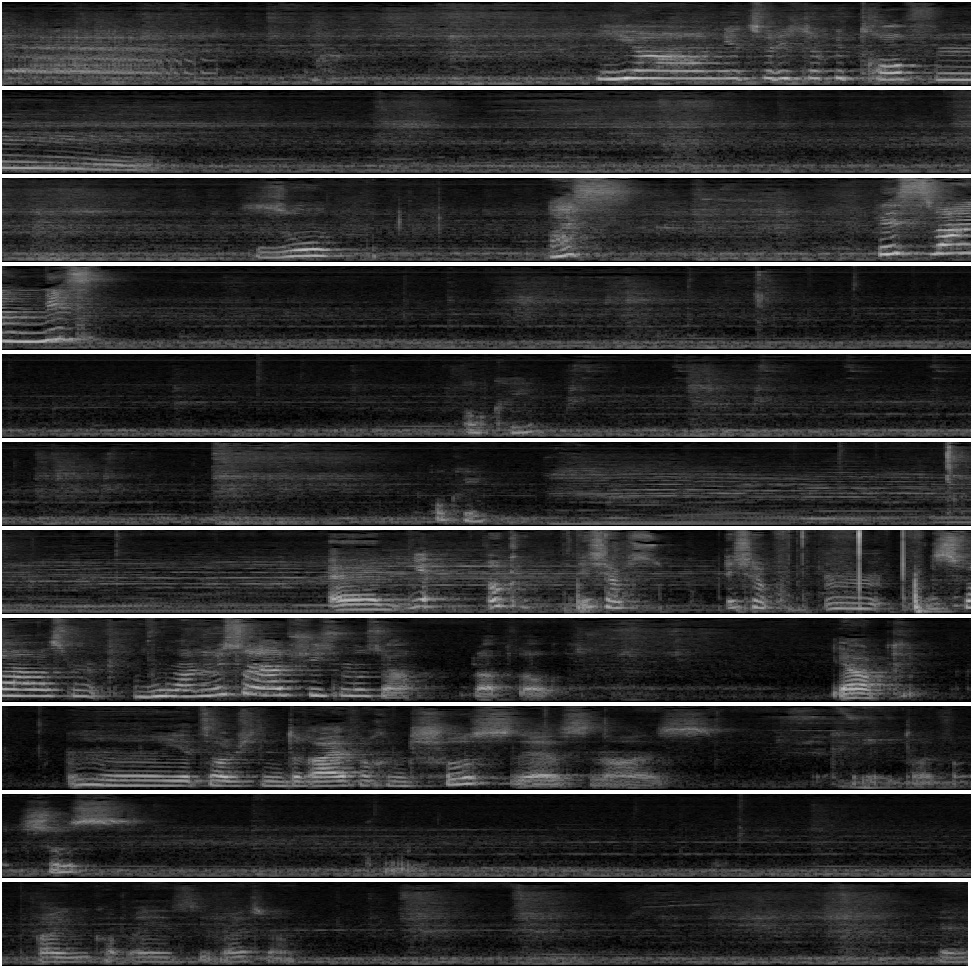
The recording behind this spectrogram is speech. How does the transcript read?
Ja, und jetzt werde ich doch getroffen. Ähm, ja, okay. Ich hab's. Ich hab. Mh, das war was, wo man Mission abschießen muss. Ja, glaub's auch. Ja, okay. Äh, jetzt habe ich den dreifachen Schuss. Der ist nice. Okay, dreifachen Schuss. Cool. Frage, wie kommt man jetzt hier weiter? Hä?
